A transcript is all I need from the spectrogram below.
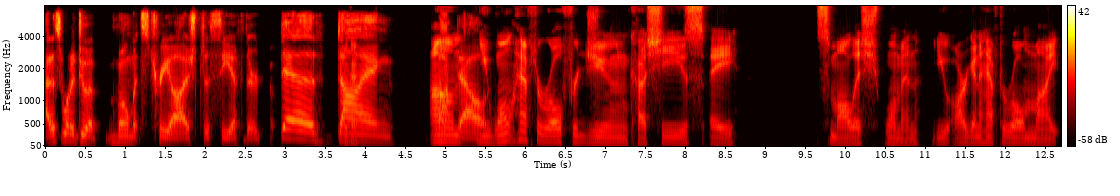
I just want to do a moment's triage to see if they're dead, dying. Um, Knocked out. you won't have to roll for June because she's a smallish woman. You are gonna have to roll might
